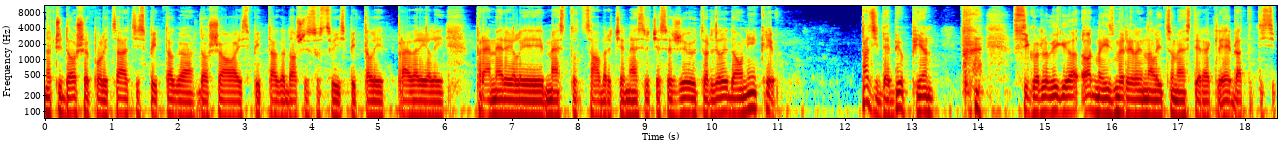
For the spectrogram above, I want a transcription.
Znači, došao je policajac, ispitao ga, došao ovaj, ispitao ga, došli su svi, ispitali, preverili, premerili mesto saobraćaja, nesreće, sve žive utvrdili da on nije kriv. Pazi, da je bio pijan, sigurno bi ga odmah izmerili na licu mesta i rekli, ej brate, ti si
